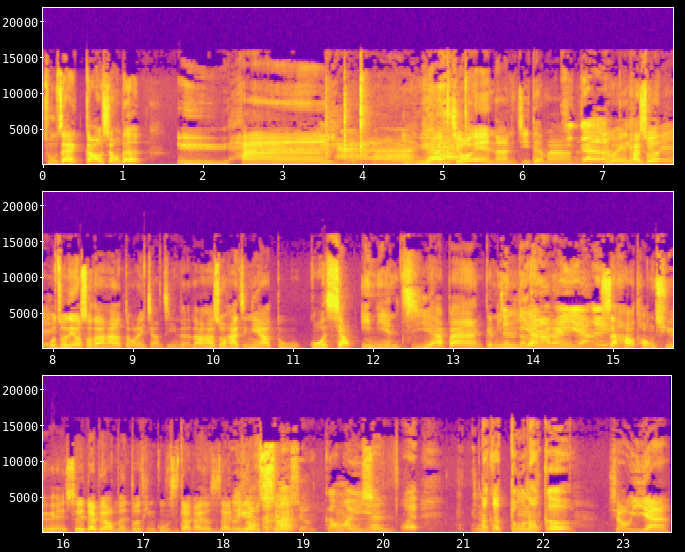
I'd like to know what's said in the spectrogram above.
住在高雄的雨涵。涵。雨涵 Joanne 啊，你记得吗？记得对，他说我昨天又收到他的抖内奖金了，然后他说他今年要读国小一年级啊班，跟你一样哎、是好同学，所以代表我们多听故事，大概都是在六岁、跟我一样会那个读那个，小一啊，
